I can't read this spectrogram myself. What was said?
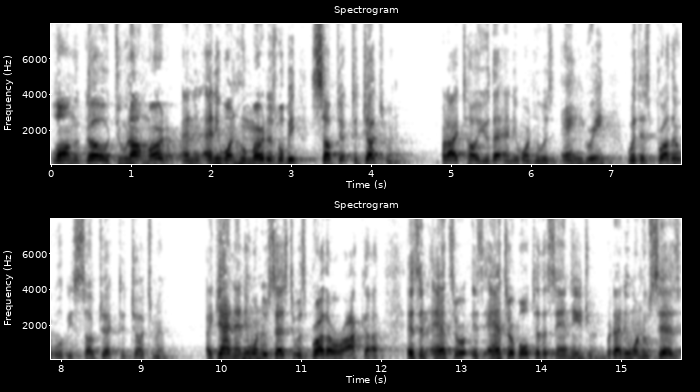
long ago, Do not murder, and anyone who murders will be subject to judgment. But I tell you that anyone who is angry with his brother will be subject to judgment. Again, anyone who says to his brother, Raca, is, an answer, is answerable to the Sanhedrin. But anyone who says,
